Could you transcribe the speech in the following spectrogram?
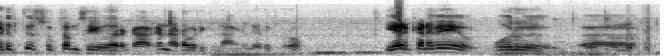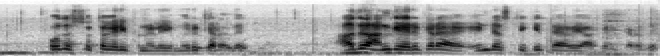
எடுத்து சுத்தம் செய்வதற்காக நடவடிக்கை நாங்கள் எடுக்கிறோம். ஏற்கனவே ஒரு பொது சுத்திகரிப்பு நிலையம் இருக்கிறது. அது அங்கே இருக்கிற இண்டஸ்ட்ரிக்கு தேவையாக இருக்கிறது.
